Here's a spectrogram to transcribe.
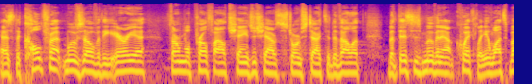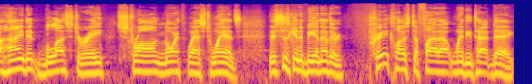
As the cold front moves over the area, thermal profile changes, showers and storms start to develop, but this is moving out quickly. And what's behind it? Blustery, strong northwest winds. This is going to be another pretty close to flat out windy type day.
